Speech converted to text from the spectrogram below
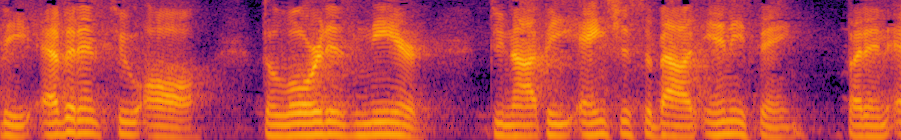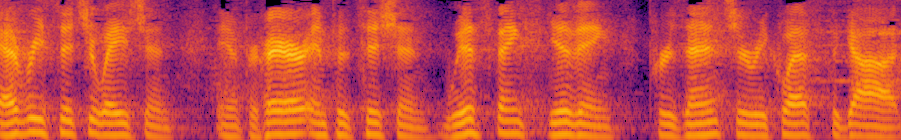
be evident to all. The Lord is near. Do not be anxious about anything, but in every situation, in prayer and petition, with thanksgiving, present your requests to God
